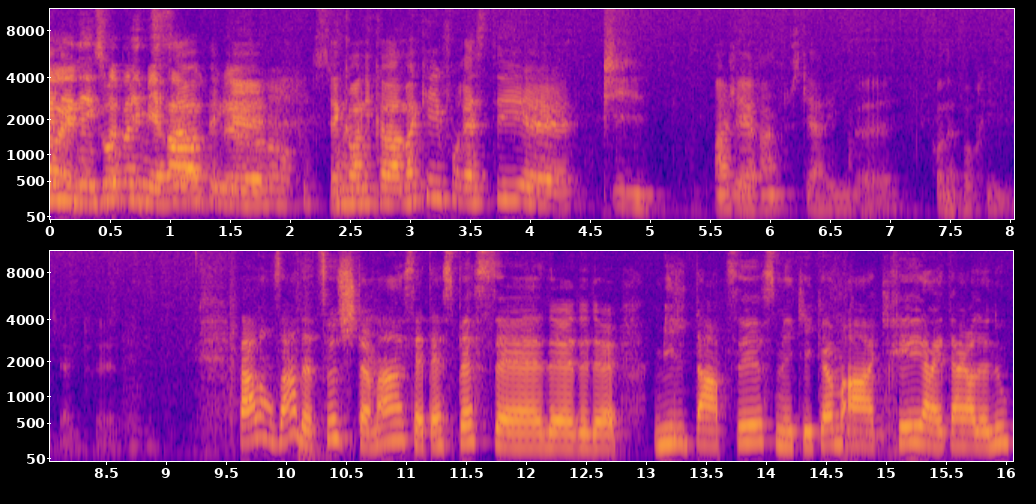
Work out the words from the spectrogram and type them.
Ah ouais, les tu négos fais pas puis des tout ça, miracles. fait que, là, non, fait qu'on est comme, OK, il faut rester, euh, puis en gérant tout ce qui arrive, euh, qu'on n'a pas prévu qui arriverait. Parlons-en de ça, justement, cette espèce euh, de, militantisme qui est comme ancré à l'intérieur de nous.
